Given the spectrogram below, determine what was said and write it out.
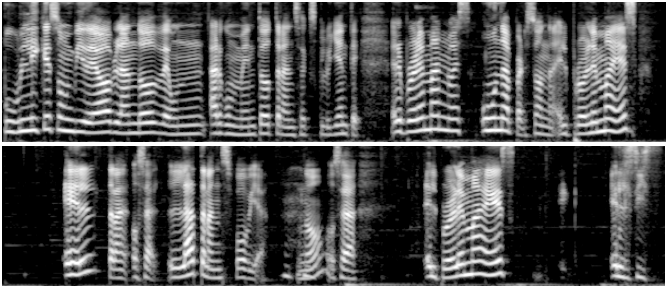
publiques un video hablando de un argumento transexcluyente. El problema no es una persona, el problema es el, o sea, la transfobia, ¿no? O sea, el problema es el sistema,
